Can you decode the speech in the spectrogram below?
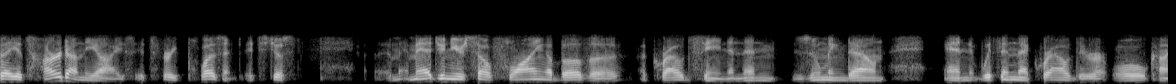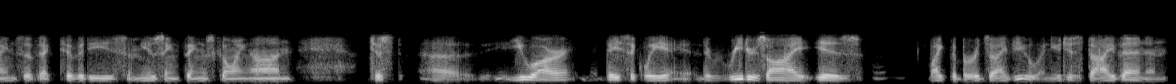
say it's hard on the eyes. It's very pleasant. It's just imagine yourself flying above a, a crowd scene and then zooming down. And within that crowd, there are all kinds of activities, amusing things going on. Just uh, you are basically the reader's eye is like the bird's eye view, and you just dive in and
